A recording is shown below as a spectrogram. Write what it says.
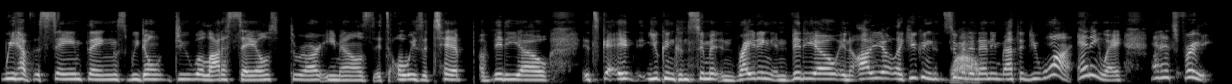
we have the same things. We don't do a lot of sales through our emails. It's always a tip, a video. It's it, you can consume it in writing, in video, in audio. Like you can consume it in any method you want anyway, and it's free.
